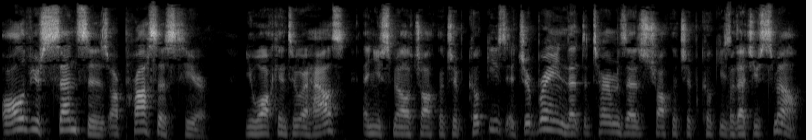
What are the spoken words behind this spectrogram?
All of your senses are processed here. You walk into a house and you smell chocolate chip cookies. It's your brain that determines that it's chocolate chip cookies that you smell.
